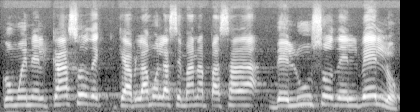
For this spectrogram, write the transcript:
Como en el caso de que hablamos la semana pasada del uso del velo.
